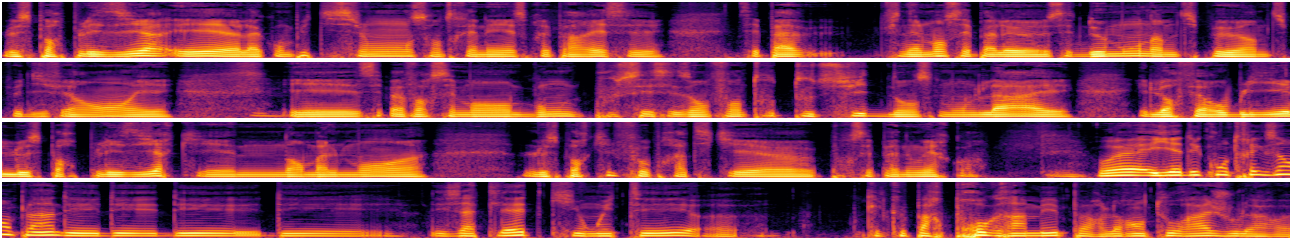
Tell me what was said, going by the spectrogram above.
le sport plaisir et la compétition, s'entraîner, se préparer. C'est pas finalement c'est pas le c'est deux mondes un petit peu un petit peu différents et mmh. et c'est pas forcément bon de pousser ses enfants tout, tout de suite dans ce monde-là et, et, de leur faire oublier le sport plaisir qui est normalement euh, le sport qu'il faut pratiquer euh, pour s'épanouir quoi. Ouais, il y a des contre-exemples hein, des, des, des, des, athlètes qui ont été euh, quelque part programmés par leur entourage ou leurs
